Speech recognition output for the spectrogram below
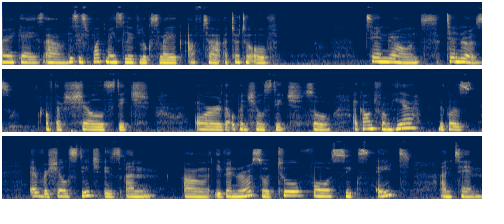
All right guys um this is what my sleeve looks like after a total of 10 rounds 10 rows of the shell stitch or the open shell stitch. So i count from here because every shell stitch is an uh, even row. So two four six eight and 10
